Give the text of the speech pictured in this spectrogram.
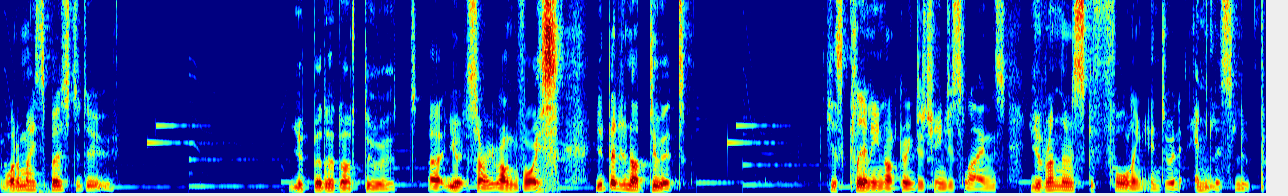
What am I supposed to do? You'd better not do it. Uh, you sorry, wrong voice. You'd better not do it. He's clearly not going to change his lines. You run the risk of falling into an endless loop.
